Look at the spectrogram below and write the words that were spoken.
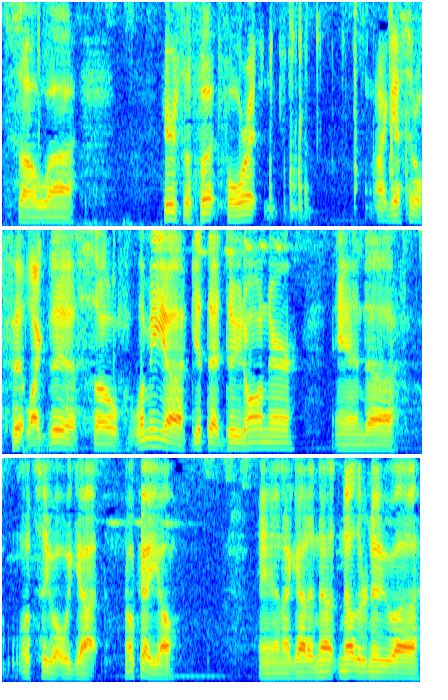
So here's the foot for it. I guess it'll fit like this. So let me uh, get that dude on there and uh, let's see what we got. Okay, y'all. And I got another new uh,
